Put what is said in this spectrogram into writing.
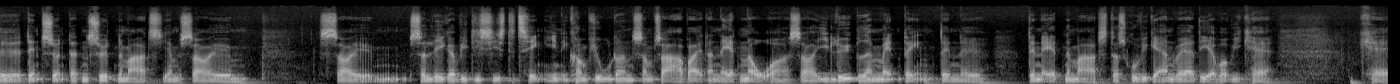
øh, den søndag den 17. marts, jamen så, øh, så, øh, så lægger vi de sidste ting ind i computeren, som så arbejder natten over, og så i løbet af mandagen den, øh, den 18. marts, der skulle vi gerne være der, hvor vi kan, kan,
